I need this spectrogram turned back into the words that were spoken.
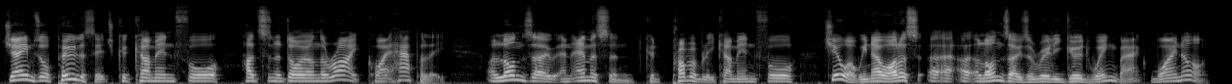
James or Pulisic could come in for Hudson Odoi on the right quite happily. Alonso and Emerson could probably come in for Chilwell. We know uh, uh, Alonso's a really good wing back. Why not?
